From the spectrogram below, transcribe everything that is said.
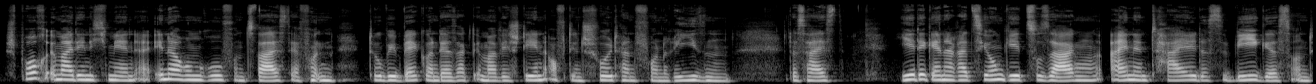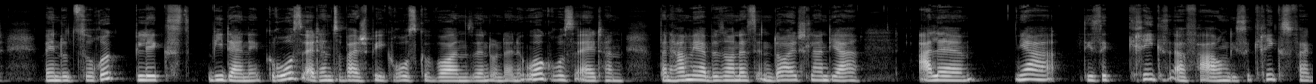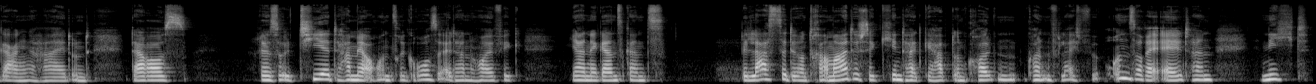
Spruch immer, den ich mir in Erinnerung rufe. Und zwar ist der von Toby Beck und der sagt immer, wir stehen auf den Schultern von Riesen. Das heißt, jede Generation geht zu sagen einen Teil des Weges. Und wenn du zurückblickst, wie deine Großeltern zum Beispiel groß geworden sind und deine Urgroßeltern, dann haben wir ja besonders in Deutschland ja alle ja diese Kriegserfahrung, diese Kriegsvergangenheit und daraus resultiert haben ja auch unsere Großeltern häufig ja eine ganz, ganz belastete und traumatische Kindheit gehabt und konnten, konnten vielleicht für unsere Eltern nicht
